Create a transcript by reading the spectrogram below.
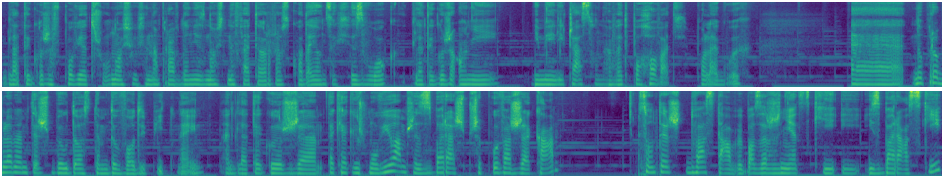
dlatego że w powietrzu unosił się naprawdę nieznośny fetor rozkładających się zwłok, dlatego że oni nie mieli czasu nawet pochować poległych. E, no problemem też był dostęp do wody pitnej, dlatego że, tak jak już mówiłam, przez Zbaraż przepływa rzeka. Są też dwa stawy, Bazarzyniecki i, i Zbaraski,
